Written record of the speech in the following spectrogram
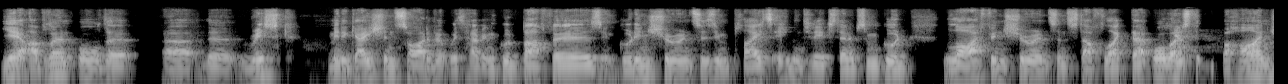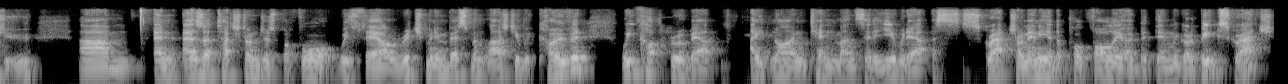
yeah, I've learned all the uh, the risk mitigation side of it with having good buffers and good insurances in place, even to the extent of some good life insurance and stuff like that, all those yeah. things behind you. Um, and as I touched on just before, with our Richmond investment last year with COVID, we got through about eight, nine, ten months at a year without a scratch on any of the portfolio. But then we got a big scratch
